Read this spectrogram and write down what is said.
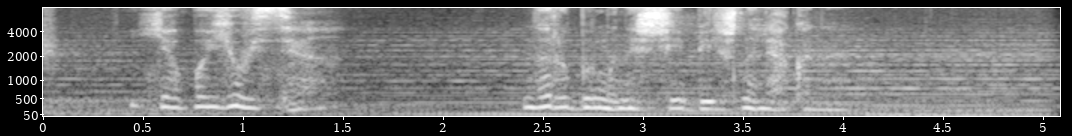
Я боюся. Не роби мене ще більш наляканою.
